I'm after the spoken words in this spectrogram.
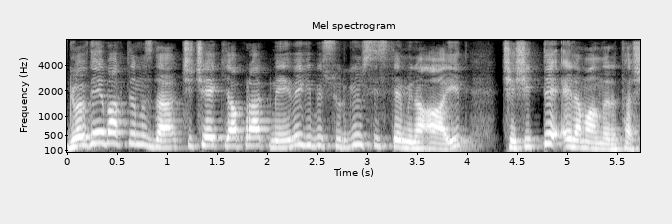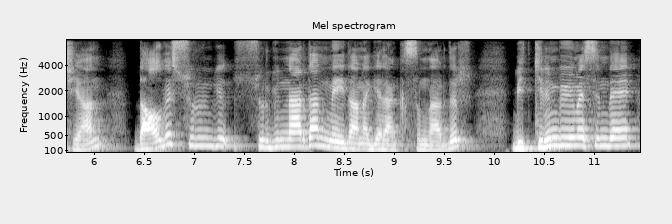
Gövdeye baktığımızda çiçek, yaprak, meyve gibi sürgün sistemine ait çeşitli elemanları taşıyan dal ve sürgün, sürgünlerden meydana gelen kısımlardır. Bitkinin büyümesinde,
